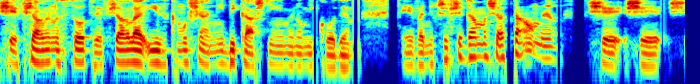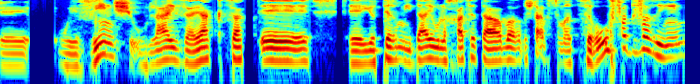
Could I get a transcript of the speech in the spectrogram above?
שאפשר לנסות ואפשר להעיז כמו שאני ביקשתי ממנו מקודם. אה, ואני חושב שגם מה שאתה אומר, ש, ש, שהוא הבין שאולי זה היה קצת אה, אה, יותר מדי, הוא לחץ את ה-442. זאת אומרת, צירוף הדברים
